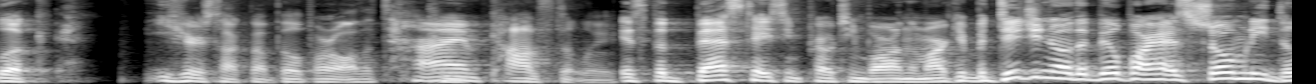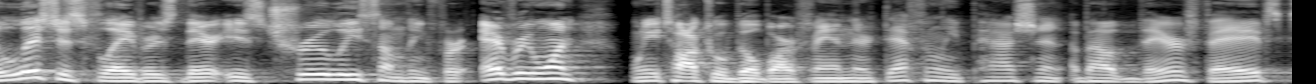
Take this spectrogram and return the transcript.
Look, you hear us talk about Built Bar all the time. constantly. It's the best tasting protein bar on the market. But did you know that Built Bar has so many delicious flavors? There is truly something for everyone. When you talk to a Built Bar fan, they're definitely passionate about their faves.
